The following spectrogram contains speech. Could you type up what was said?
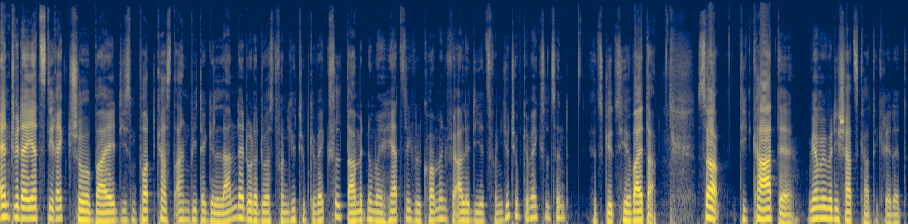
entweder jetzt direkt schon bei diesem Podcast-Anbieter gelandet oder du hast von YouTube gewechselt. Damit nochmal herzlich willkommen für alle, die jetzt von YouTube gewechselt sind. Jetzt geht's hier weiter. So, die Karte. Wir haben über die Schatzkarte geredet.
